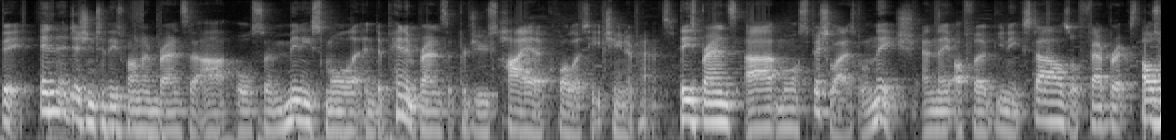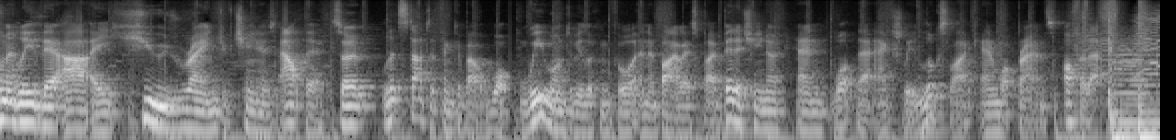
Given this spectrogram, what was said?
be. In addition to these well-known brands, there are also many smaller independent brands that produce higher quality chino pants. These brands are more specialized or niche, and they offer unique styles or fabrics. Ultimately, there are a huge range of chinos out there. So let's start to think about what we want to be looking for in a buy less buy better chino and what that actually looks like and what brands offer that. Yeah.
